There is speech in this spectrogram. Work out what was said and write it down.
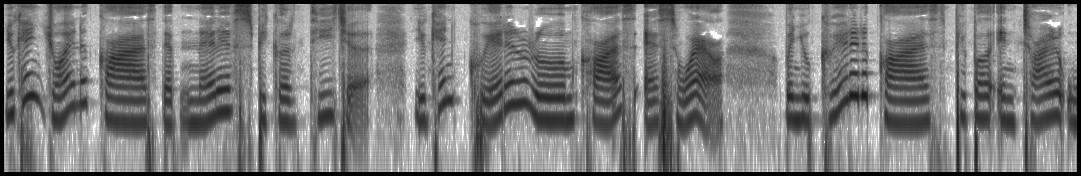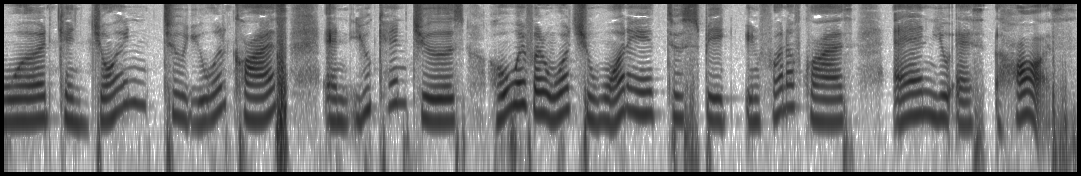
You can join a class that native speaker teacher. You can create a room class as well. When you created a class, people entire world can join to your class and you can choose whoever what you wanted to speak in front of class and you as a host.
